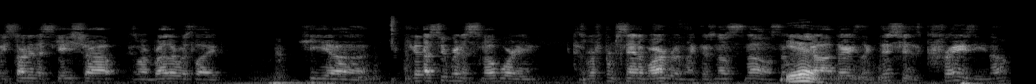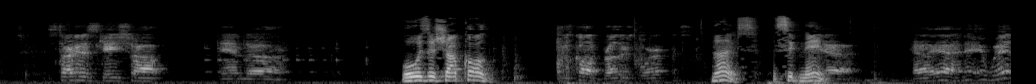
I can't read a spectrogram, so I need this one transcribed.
we started a skate shop because my brother was like, he uh, he got super into snowboarding because we're from Santa Barbara and like there's no snow. So Yeah. we got out there, he's like, this shit is crazy, you know. Started a skate shop and uh, What was the shop called? it was called Brothers Works. Nice, a sick name. Yeah, Hell yeah, and it, it went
